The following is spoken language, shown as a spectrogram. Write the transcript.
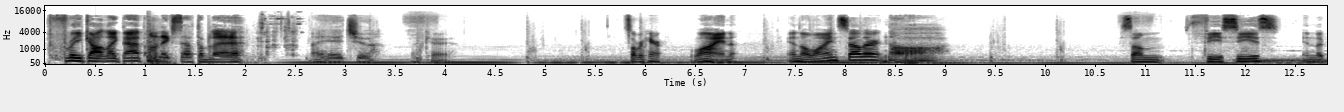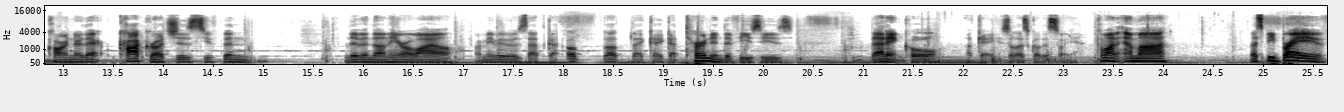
freak out like that? Unacceptable. I hate you. Okay. It's over here. Wine. In the wine cellar? No. Some feces in the corner there. Cockroaches. You've been living down here a while. Or maybe it was that guy. Oh, oh, that guy got turned into feces. That ain't cool. Okay, so let's go this way. Come on, Emma. Let's be brave.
